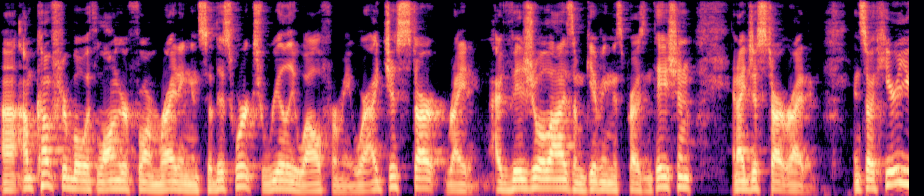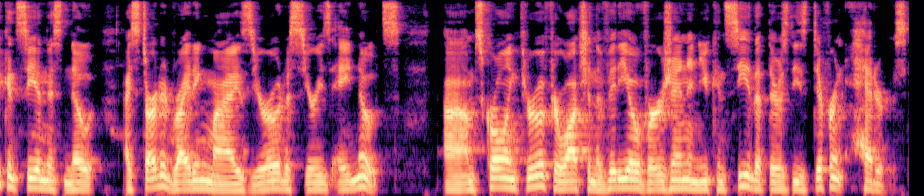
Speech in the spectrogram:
Uh, I'm comfortable with longer form writing. And so this works really well for me where I just start writing. I visualize I'm giving this presentation and I just start writing. And so here you can see in this note, I started writing my zero to series A notes. Uh, I'm scrolling through if you're watching the video version, and you can see that there's these different headers.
